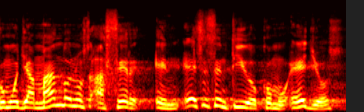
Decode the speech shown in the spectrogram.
como llamándonos a ser en ese sentido como ellos,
